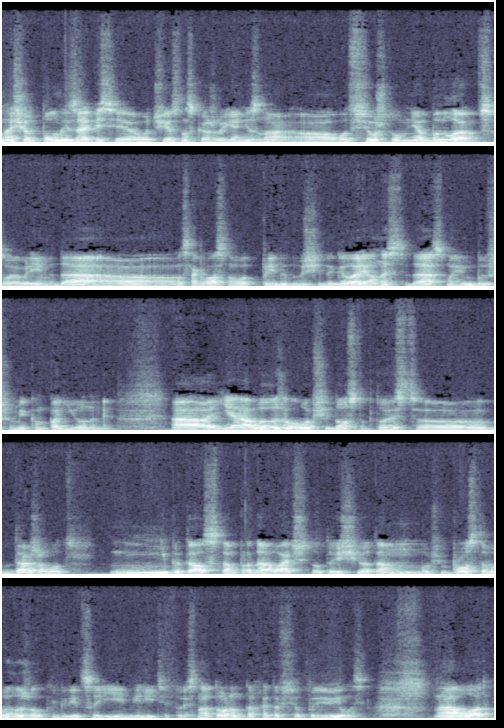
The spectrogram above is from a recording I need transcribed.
насчет полной записи, вот честно скажу, я не знаю. Вот все, что у меня было в свое время, да, согласно вот предыдущей договоренности, да, с моими бывшими компаньонами, я выложил в общий доступ, то есть э, даже вот не пытался там продавать что-то еще там, в общем, просто выложил, как говорится, и берите. То есть на торрентах это все появилось. А, вот,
